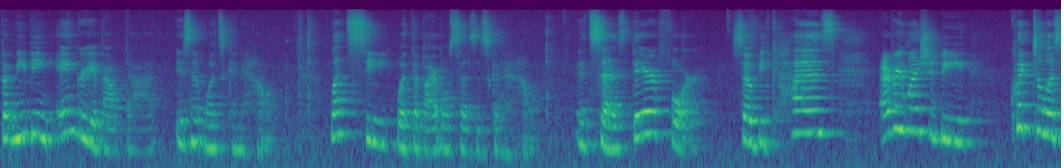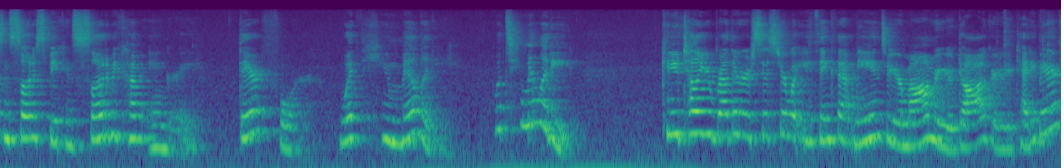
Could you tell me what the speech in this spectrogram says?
But me being angry about that isn't what's going to help. Let's see what the Bible says is going to help. It says, therefore, so because everyone should be quick to listen, slow to speak, and slow to become angry, therefore, with humility. What's humility? Can you tell your brother or sister what you think that means, or your mom, or your dog, or your teddy bear?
